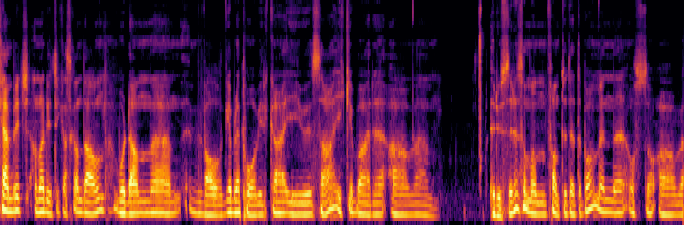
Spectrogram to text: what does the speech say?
Cambridge Analytica-skandalen. Hvordan eh, valget ble påvirka i USA. Ikke bare av eh, russere, som man fant ut etterpå, men også av,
